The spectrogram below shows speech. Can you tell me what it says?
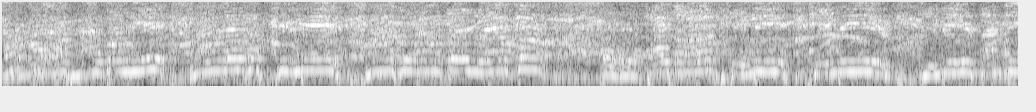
มาแล้วครับทางตรงนี้ มาแล้วครับสิงห์บีมาสู่ทางตรงแล้วก็ โอ้โห ไปต่อแล้วสิงห์บีสิงห์บีสิงห์บีสันติ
